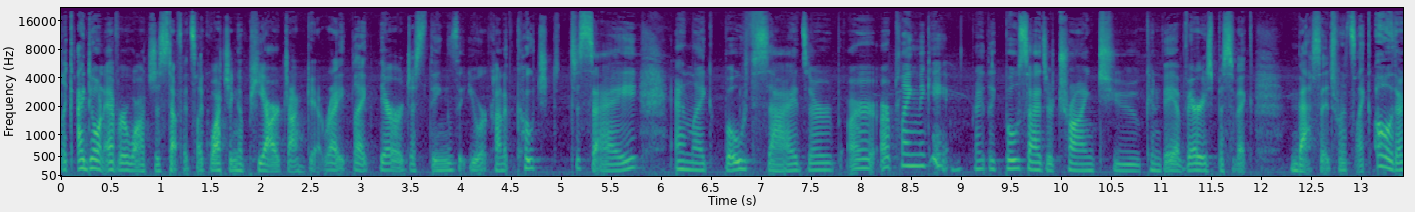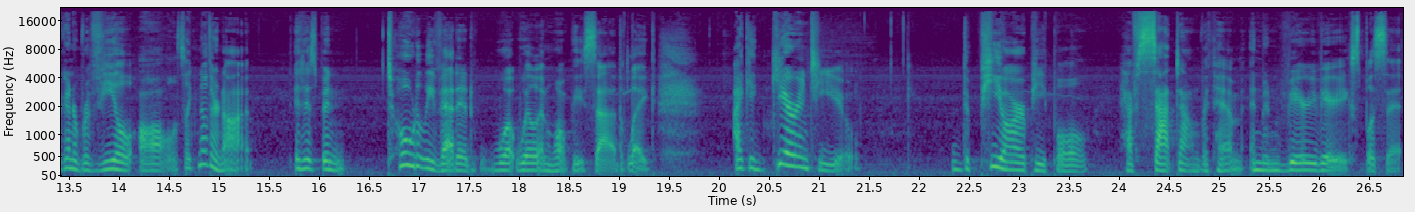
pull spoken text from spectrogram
like I don't ever watch this stuff. It's like watching a PR junket, right? Like there are just things that you are kind of coached to say and like both sides are are, are playing the game, right? Like both sides are trying to convey a very specific message where it's like, oh, they're gonna reveal all. It's like, no, they're not. It has been totally vetted what will and won't be said. Like I can guarantee you the PR people have sat down with him and been very, very explicit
